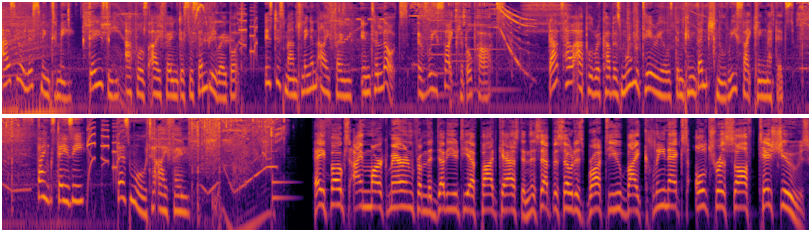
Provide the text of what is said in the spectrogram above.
As you're listening to me, Daisy, Apple's iPhone disassembly robot, is dismantling an iPhone into lots of recyclable parts. That's how Apple recovers more materials than conventional recycling methods. Thanks, Daisy. There's more to iPhone. Hey, folks, I'm Marc Maron from the WTF Podcast, and this episode is brought to you by Kleenex Ultra Soft Tissues,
